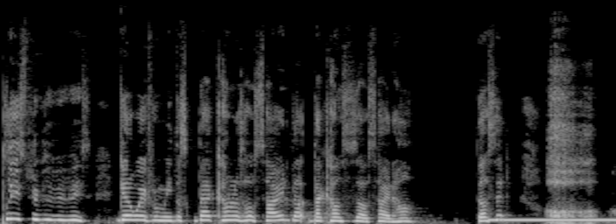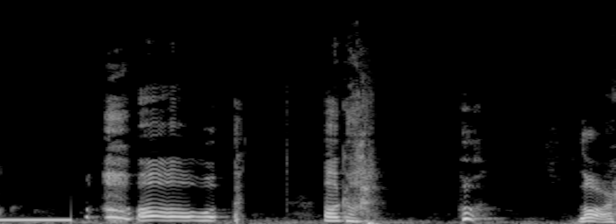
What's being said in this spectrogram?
please, please, please, please, get away from me. Does that count as outside? That that counts as outside, huh? Does it? Oh, oh, oh god. Whew. Lord,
